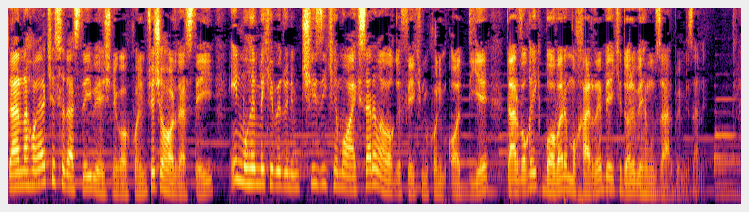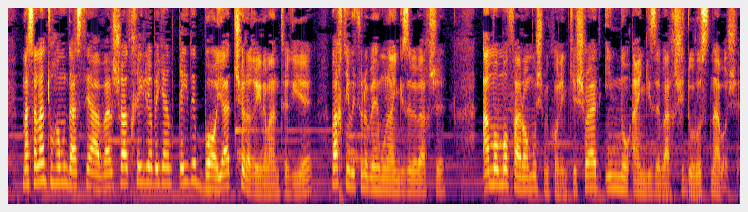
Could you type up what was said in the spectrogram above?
در nihayet چه سه دسته ای بهش نگاه کنیم چه چهار دسته ای این مهمه که بدونیم چیزی که ما اکثر مواقع فکر می‌کنیم عادیه در واقع یک باور مخربه که داره بهمون به ضربه می‌زنه. مثلا تو همون دسته اول شاید خیلیا بگن قید باید چرا غیر منطقیه؟ وقتی می‌تونه بهمون انگیزه ببخشه. اما ما فراموش می‌کنیم که شاید این نوع انگیزه بخشی درست نباشه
